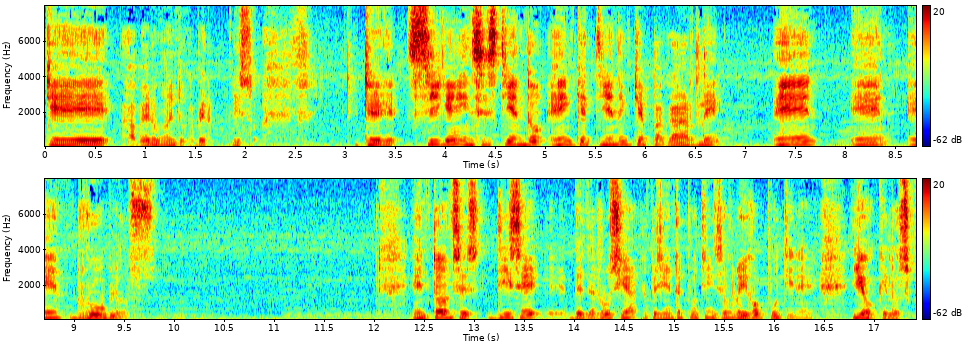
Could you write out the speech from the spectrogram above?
que, a ver un momento, que listo, que sigue insistiendo en que tienen que pagarle en, en, en rublos. Entonces, dice eh, desde Rusia, el presidente Putin, eso lo dijo Putin, eh, dijo que los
